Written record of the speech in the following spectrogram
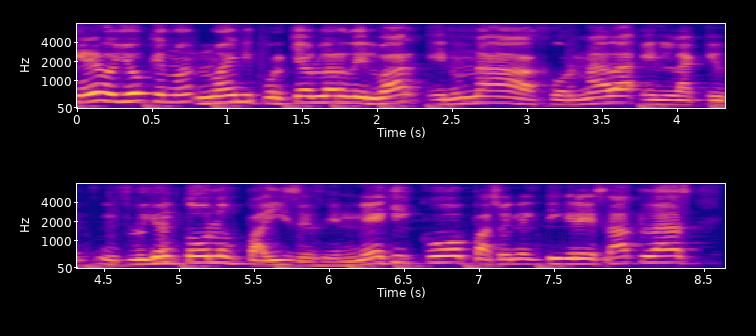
Creo yo que no, no hay ni por qué hablar del VAR en una jornada en la que influyó en todos los países. En México, pasó en el Tigres Atlas,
